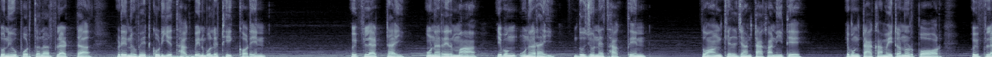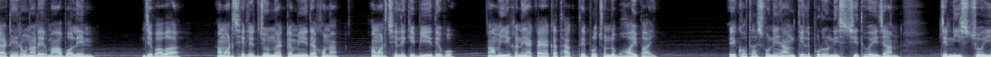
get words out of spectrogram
উনি উপরতলার ফ্ল্যাটটা রেনোভেট করিয়ে থাকবেন বলে ঠিক করেন। ওই ফ্ল্যাটটাই ওনারের মা এবং ওনারাই দুজনে থাকতেন। তো আঙ্কেল যান টাকা নিতে এবং টাকা মেটানোর পর ওই ফ্ল্যাটের ওনারের মা বলেন, যে বাবা, আমার ছেলের জন্য একটা মেয়ে দেখো না, আমার ছেলেকে বিয়ে দেব। আমি এখানে একা একা থাকতে প্রচণ্ড ভয় পাই। কথা শুনে আঙ্কেল পুরো নিশ্চিত হয়ে যান যে নিশ্চয়ই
